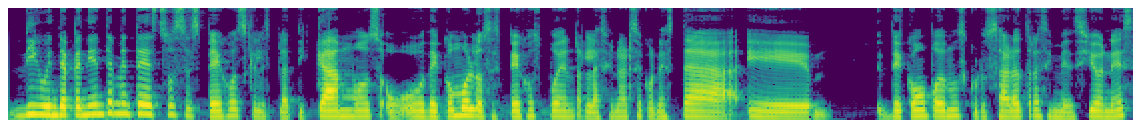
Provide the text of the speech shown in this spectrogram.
digo, independientemente de estos espejos que les platicamos o, de cómo los espejos pueden relacionarse con esta eh, de cómo podemos cruzar otras dimensiones.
